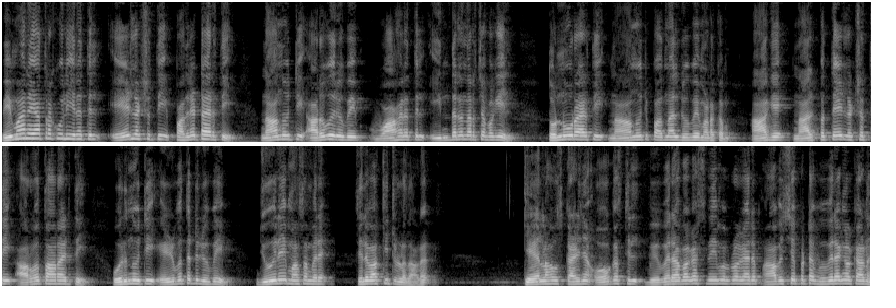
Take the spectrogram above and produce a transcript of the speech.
വിമാനയാത്രക്കൂലി ഇനത്തിൽ ഏഴ് ലക്ഷത്തി പതിനെട്ടായിരത്തി നാനൂറ്റി അറുപത് രൂപയും വാഹനത്തിൽ ഇന്ധനം നിറച്ച വകയിൽ തൊണ്ണൂറായിരത്തി നാനൂറ്റി പതിനാല് രൂപയും അടക്കം ആകെ നാൽപ്പത്തേഴ് ലക്ഷത്തി അറുപത്താറായിരത്തി ഒരുന്നൂറ്റി എഴുപത്തെട്ട് രൂപയും ജൂലൈ മാസം വരെ ചിലവാക്കിയിട്ടുള്ളതാണ്. കേരള ഹൗസ് കഴിഞ്ഞ ഓഗസ്റ്റിൽ വിവരാവകാശ നിയമപ്രകാരം ആവശ്യപ്പെട്ട വിവരങ്ങൾക്കാണ്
